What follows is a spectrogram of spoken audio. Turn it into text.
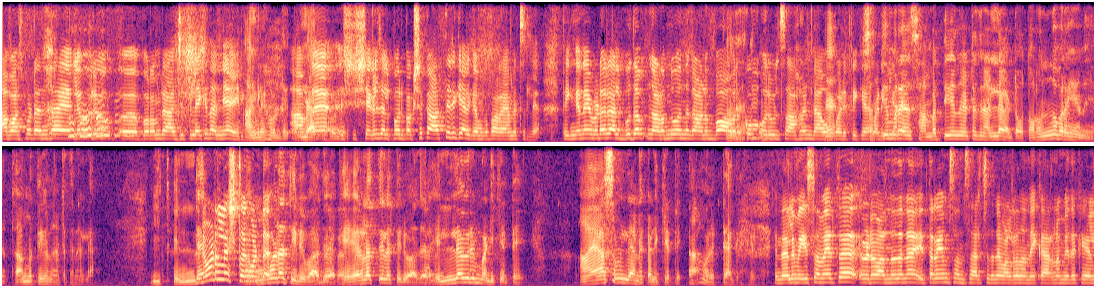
ആ പാസ്പോർട്ട് എന്തായാലും ഒരു പുറം രാജ്യത്തിലേക്ക് തന്നെ ആയിരിക്കും. ആഗ്രഹമുണ്ട്, അവിടെ. ശിഷ്യകൾ ചിലപ്പോൾ ഒരു പക്ഷെ കാത്തിരിക്കായിരിക്കും നമുക്ക് പറയാൻ പറ്റില്ല. അപ്പൊ ഇങ്ങനെ ഇവിടെ ഒരു അത്ഭുതം നടന്നു എന്ന് കാണുമ്പോൾ അവർക്കും ഒരു ഉത്സാഹം ഉണ്ടാവും പഠിപ്പിക്കാൻ സത്യം പറയാൻ സാമ്പത്തിക നേട്ടത്തിനല്ല കേട്ടോ തുറന്നു പറയാണ് ഞാൻ സാമ്പത്തിക നേട്ടത്തിനല്ല. കൊണ്ട്. നമ്മുടെ തിരുവാതിര കേരളത്തിലെ തിരുവാതിര എല്ലാവരും പഠിക്കട്ടെ. ആയാസമില്ലാണ്ട് കളിക്കട്ടെ. ആ ഒരൊറ്റ ആഗ്രഹം എന്തായാലും ഈ സമയത്ത് ഇവിടെ വന്നതിന് ഇത്രയും സംസാരിച്ചതിന് വളരെ നന്ദി. കാരണം ഇത് കേൾ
